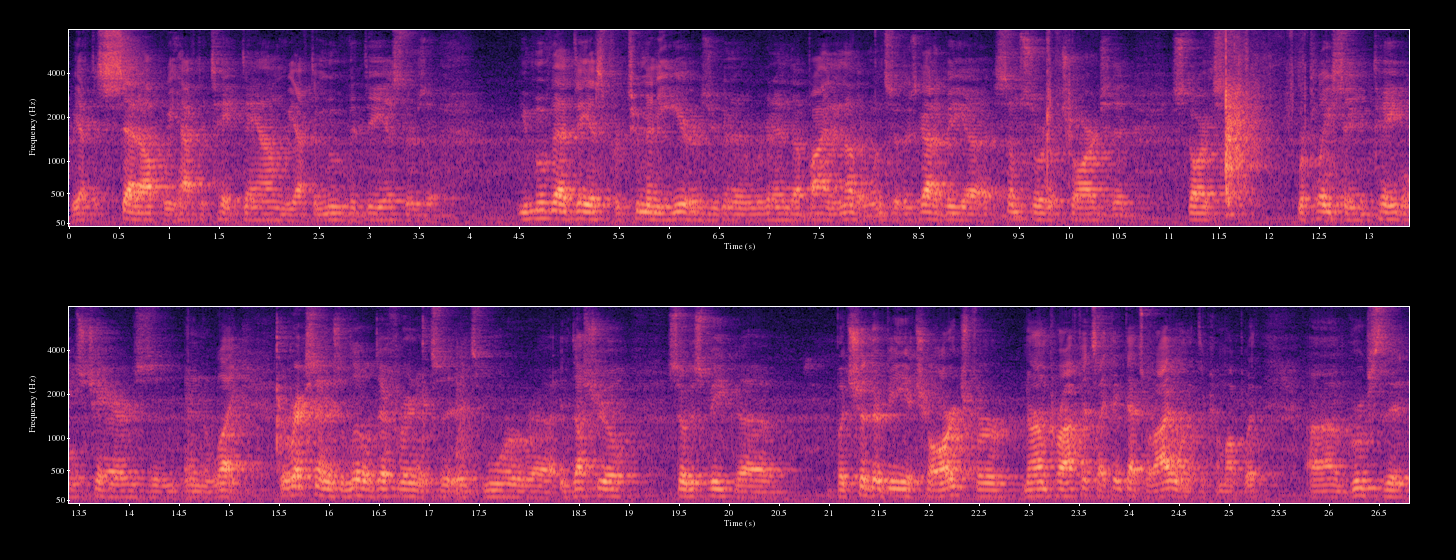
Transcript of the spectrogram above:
we have to set up, we have to take down, we have to move the dais. There's a, you move that dais for too many years, you're gonna, we're gonna end up buying another one. So there's gotta be, uh, some sort of charge that starts replacing tables, chairs, and, and the like. The rec center's a little different. It's, it's more uh, industrial, so to speak. Uh, but should there be a charge for nonprofits? I think that's what I wanted to come up with. Uh, groups that,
